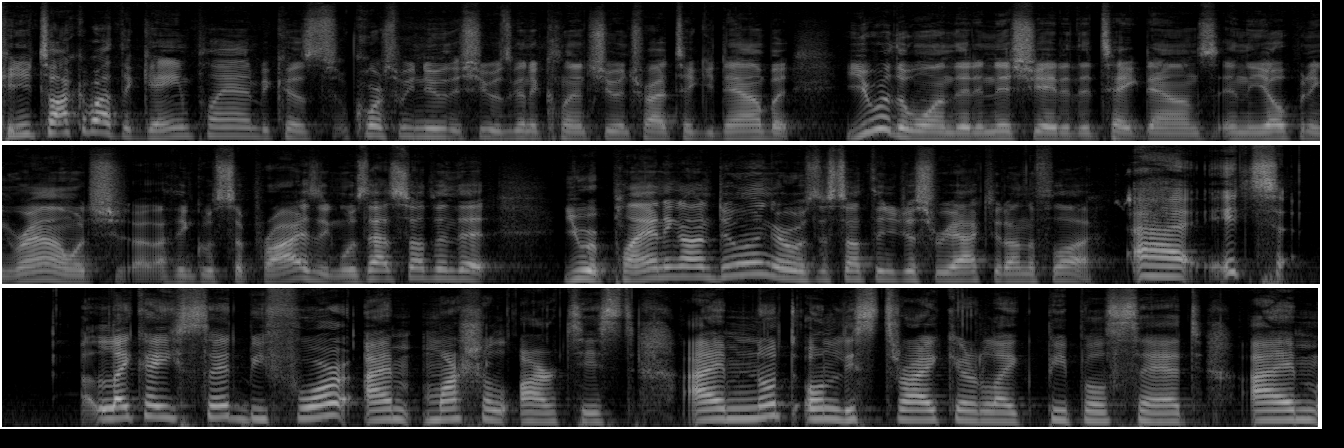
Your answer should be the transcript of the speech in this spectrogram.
Can you talk about the game plan? Because of course we knew that she was going to clinch you and try to take you down, but you were the one that initiated the takedowns in the opening round, which I think was surprising. Was that something that you were planning on doing, or was it something you just reacted on the fly? Uh, it's like I said before, I'm martial artist. I'm not only striker like people said. I'm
